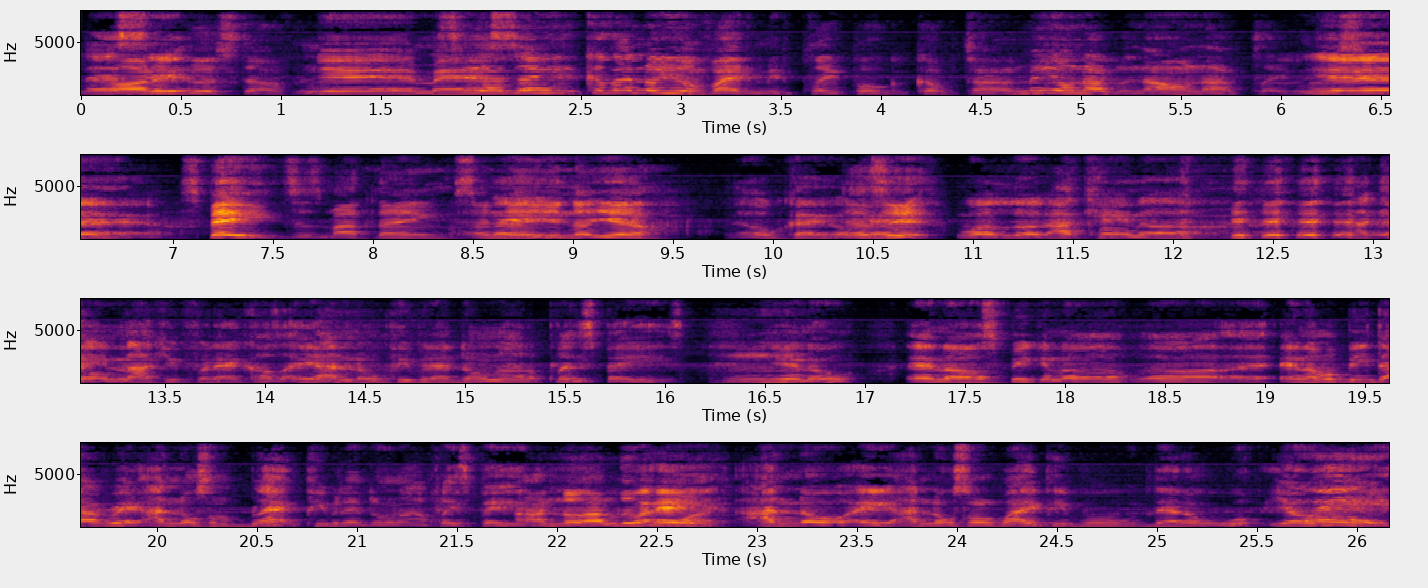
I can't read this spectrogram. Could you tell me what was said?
That's all that it. good stuff. Man. yeah, man. See, I so, because I know you invited me to play poker a couple times. Man, you don't know. No, I don't know how to play. bro. yeah. See, spades is my thing. And then you know, yeah. Okay, okay. That's it. Well, look, I can't, uh, I can't knock you for that because hey, I know people that don't know how to play spades. Mm-hmm. You know. And uh, speaking of, uh, and I'm gonna be direct. I know some black people that don't know how to play spades. I know. I live But hey, one. I know, hey, I know some white people that'll whoop your ass.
